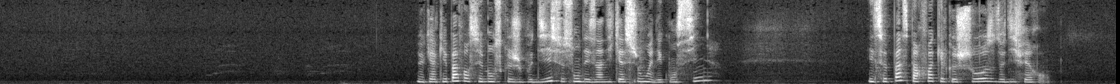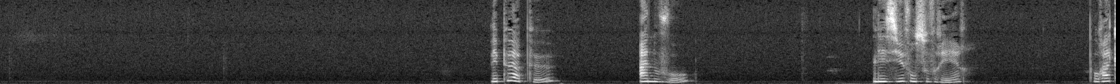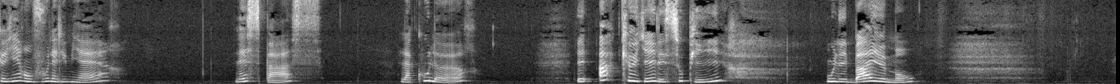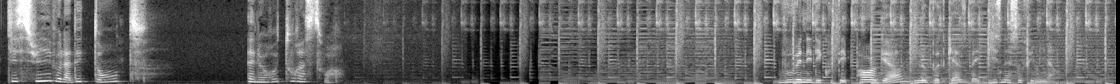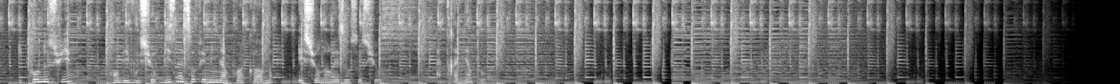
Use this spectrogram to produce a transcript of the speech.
Ne calquez pas forcément ce que je vous dis, ce sont des indications et des consignes. Il se passe parfois quelque chose de différent. Mais peu à peu, à nouveau, les yeux vont s'ouvrir pour accueillir en vous la lumière, l'espace, la couleur et accueillir les soupirs ou les bâillements qui suivent la détente et le retour à soi. Vous venez d'écouter Power Girl, le podcast by Business au féminin. Et pour nous suivre, rendez-vous sur businessauféminin.com et sur nos réseaux sociaux. À très bientôt.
